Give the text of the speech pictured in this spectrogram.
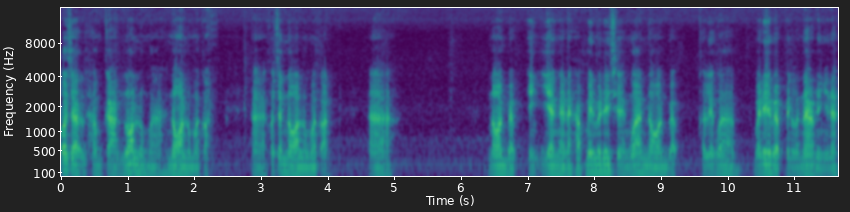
ก็จะทำการล่อนลงมานอนลงมาก่อนอ่าเขาจะนอนลงมาก่อน อ่านอนแบบเอียงๆอะนะครับ ไม่ไม่ได้เชิงว่านอนแบบเขาเรียกว่าไม่ได้แบบเป็นระนาบอย่างนี้นะ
